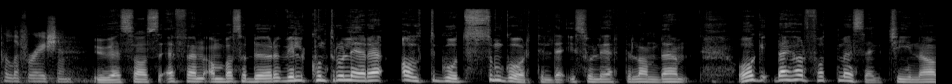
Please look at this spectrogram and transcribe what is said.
proliferation. USAs FN-ambassadør vil kontrollere alt gods som går til det isolerte landet, og de har fått med seg Kina.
